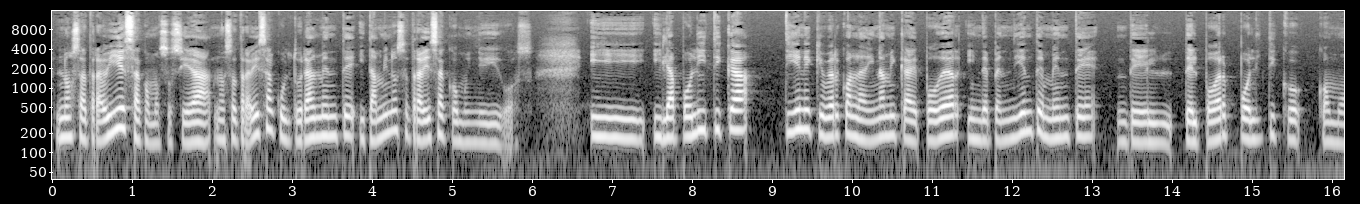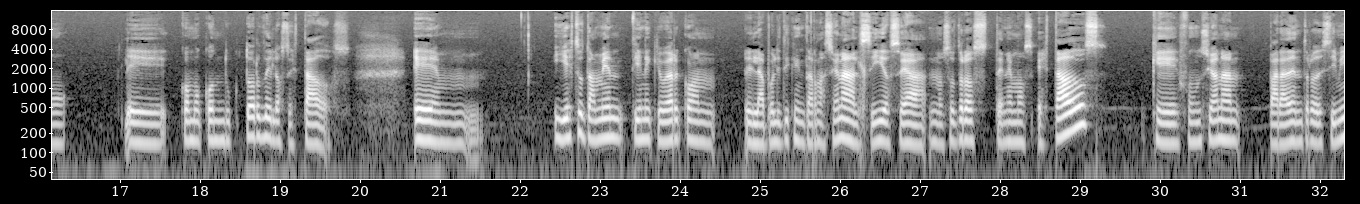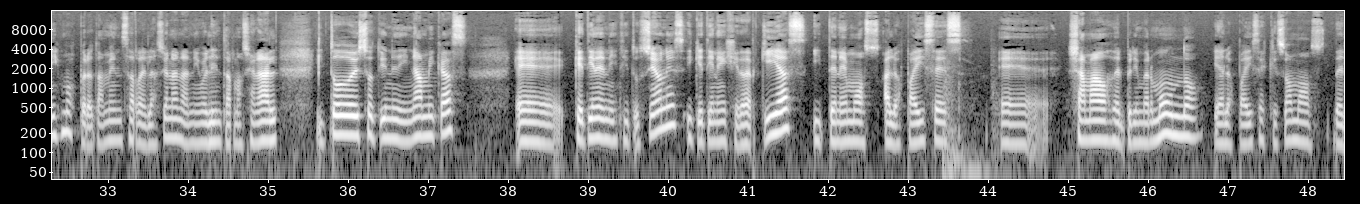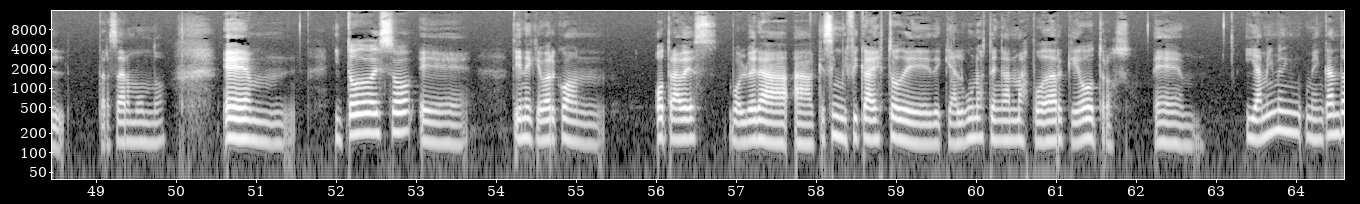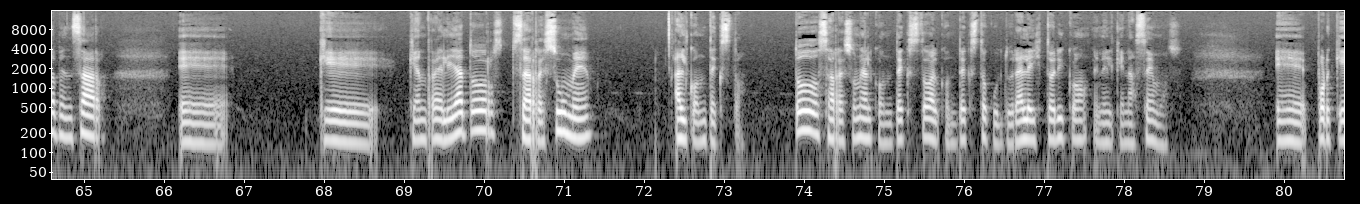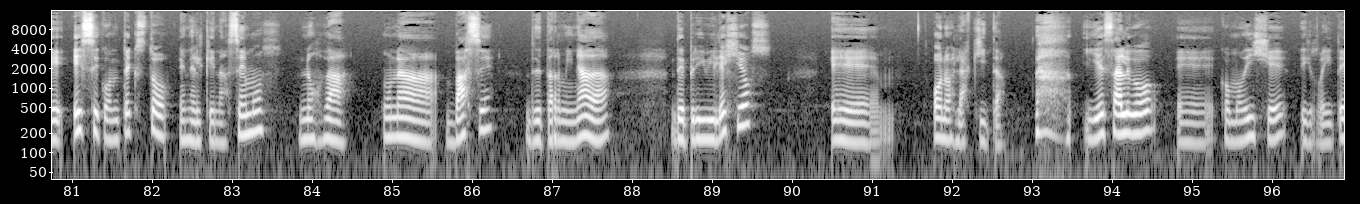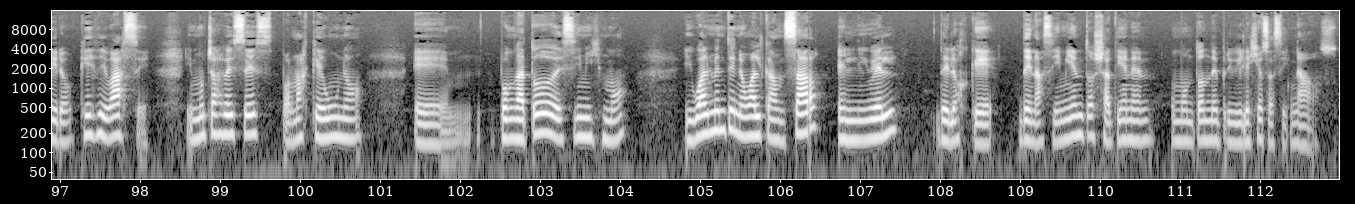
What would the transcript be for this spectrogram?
nos atraviesa como sociedad, nos atraviesa culturalmente y también nos atraviesa como individuos. Y, y la política tiene que ver con la dinámica de poder independientemente del, del poder político como, eh, como conductor de los estados. Eh, y esto también tiene que ver con la política internacional, ¿sí? O sea, nosotros tenemos estados que funcionan para dentro de sí mismos, pero también se relacionan a nivel internacional y todo eso tiene dinámicas eh, que tienen instituciones y que tienen jerarquías y tenemos a los países eh, llamados del primer mundo y a los países que somos del tercer mundo. Em, y todo eso eh, tiene que ver con otra vez volver a, qué significa esto de, que algunos tengan más poder que otros. Em, y a mí me, encanta pensar que, en realidad todo se resume al contexto. Todo se resume al contexto, al contexto cultural e histórico en el que nacemos. Eh, porque ese contexto en el que nacemos nos da una base determinada de privilegios eh, o nos las quita. y es algo, eh, como dije y reitero, que es de base. Y muchas veces, por más que uno ponga todo de sí mismo, igualmente no va a alcanzar el nivel de los que de nacimiento ya tienen un montón de privilegios asignados.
